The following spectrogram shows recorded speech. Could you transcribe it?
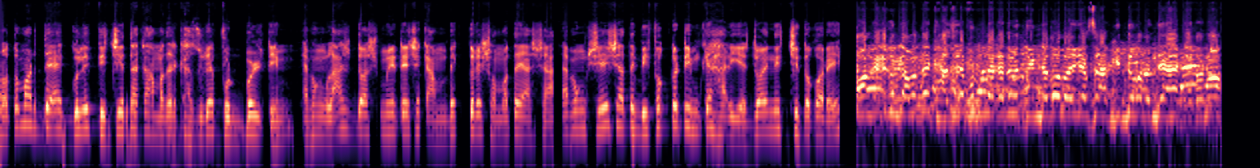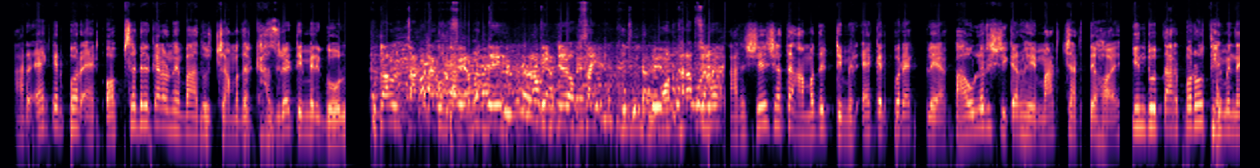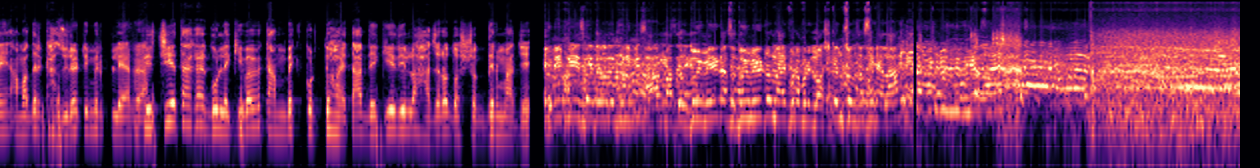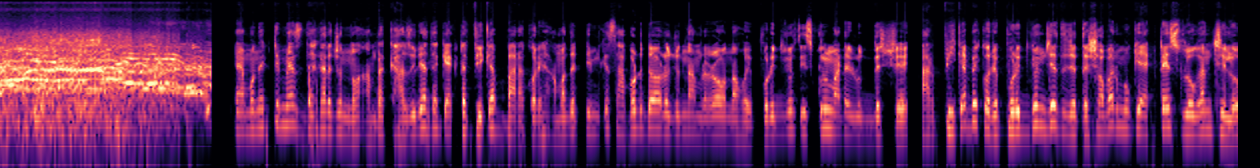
প্রথমার্ধে এক গোলে পিছিয়ে থাকা আমাদের খাজুরিয়া ফুটবল টিম এবং লাস্ট দশ মিনিটে এসে কামব্যাক করে সমতায় আসা এবং সেই সাথে বিপক্ষ টিমকে হারিয়ে জয় নিশ্চিত করে। অলরেডি কিন্তু আমাদের খাজরা ফুটবল একাডেমি তিনটা গোল হয়ে গেছে আর কিন্তু করেন এখনও। আর একের পর এক অফসাইডের কারণে বাদ হচ্ছে আমাদের খাজুরিয়া টিমের গোল। টোটাল চারটা করেছে এর মধ্যে তিনটে অফসাইড খুব মন খারাপ ছিল। আর সেই সাথে আমাদের টিমের একের পর এক প্লেয়ার পাউলের শিকার হয়ে মাঠ ছাড়তে হয়। কিন্তু তারপরেও থেমে নেয় আমাদের খাজুরিয়া টিমের প্লেয়াররা পিছিয়ে থাকা গোলে কীভাবে কামব্যাক করতে হয় তা দেখিয়ে দিল হাজারো দর্শকদের মাঝে। মাত্র দুই মিনিট আছে দুই মিনিটও নাই পুরোপুরি। লস টাইম চলতেছে খেলা। এমন একটি ম্যাচ দেখার জন্য আমরা খাজুরিয়া থেকে একটা পিক আপ ভাড়া করে আমাদের টিমকে সাপোর্ট দেওয়ার জন্য আমরা রওনা হই ফরিদগঞ্জ স্কুল মাঠের উদ্দেশ্যে। আর পিক আপে করে ফরিদগঞ্জ যেতে যেতে সবার মুখে একটাই স্লোগান ছিল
